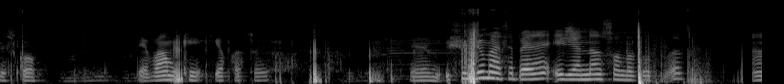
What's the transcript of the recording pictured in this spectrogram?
let's go. Devam ki yapası. Ee, üçüncü mərtəbəni eləyəndən sonra dostlar, ə,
